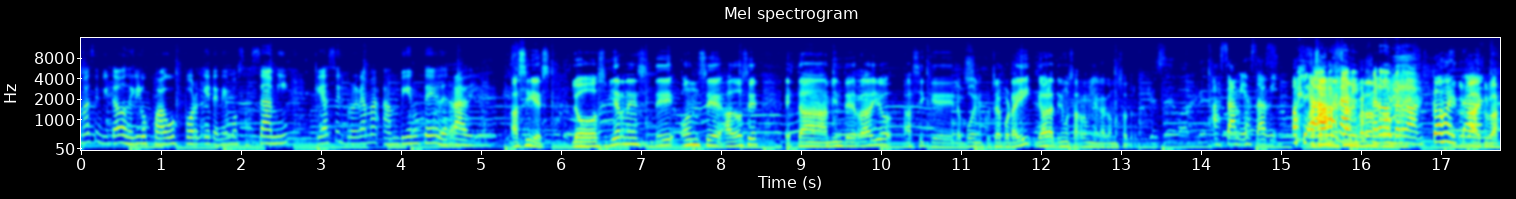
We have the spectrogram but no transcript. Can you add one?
más invitados de Lujo Agus porque tenemos a Sami, que hace el programa Ambiente de Radio. Así es. Los viernes de 11 a 12 está Ambiente de Radio, así que lo pueden escuchar por ahí. Y ahora tenemos a Romy acá con nosotros. A Sami, a Sami. Hola. A Sami, a perdón, perdón. perdón. ¿Cómo Disculpa, están? disculpa.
